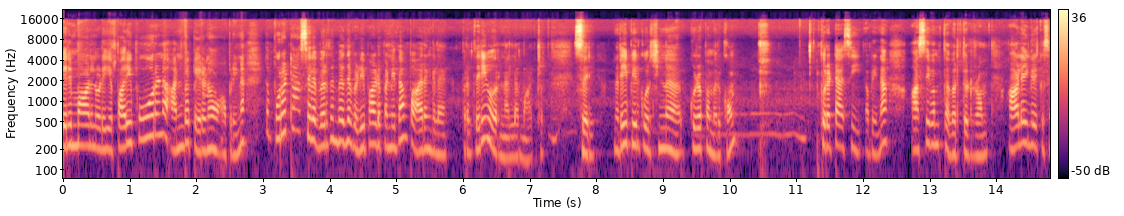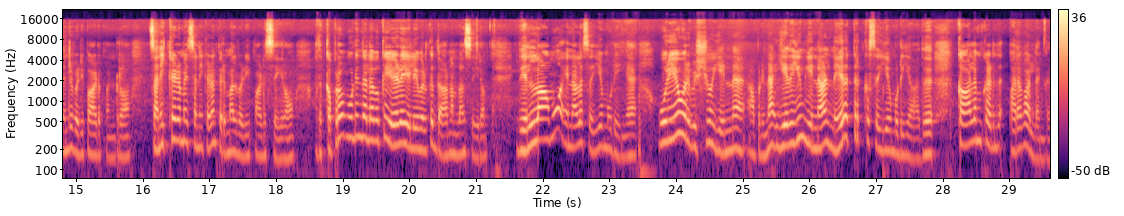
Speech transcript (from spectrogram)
பெருமாளினுடைய பரிபூரண அன்பை பெறணும் அப்படின்னா இந்த புரட்டாசியில் விரதம் விரதம் வழிபாடு பண்ணி தான் பாருங்களேன். அப்புறம் தெரியும் ஒரு நல்ல மாற்றம். சரி நிறைய பேருக்கு ஒரு சின்ன குழப்பம் இருக்கும். புரட்டாசி அப்படின்னா அசைவம் தவிர்த்துடுறோம். ஆலயங்களுக்கு சென்று வழிபாடு பண்ணுறோம் சனிக்கிழமை சனிக்கிழமை பெருமாள் வழிபாடு செய்கிறோம் அதுக்கப்புறம் முடிந்த அளவுக்கு ஏழை எளியவருக்கு தானம்லாம் செய்கிறோம் இது எல்லாமும் என்னால் செய்ய முடியுங்க. ஒரே ஒரு விஷயம் என்ன அப்படின்னா எதையும் என்னால் நேரத்திற்கு செய்ய முடியாது. காலம் கடந்த பரவாயில்லைங்க.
